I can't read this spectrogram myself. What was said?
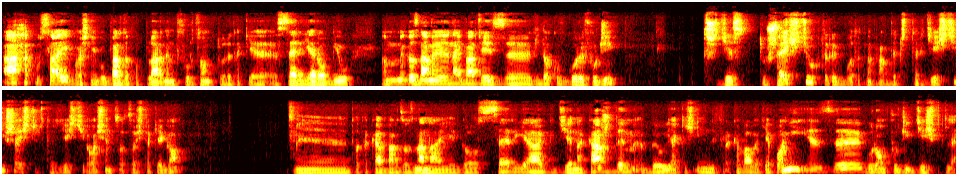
A Hakusai właśnie był bardzo popularnym twórcą, który takie serie robił. No, my go znamy najbardziej z widoków góry Fuji. 36, których było tak naprawdę 46 czy 48, co, coś takiego. To taka bardzo znana jego seria, gdzie na każdym był jakiś inny kawałek Japonii z górą Fuji gdzieś w tle.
